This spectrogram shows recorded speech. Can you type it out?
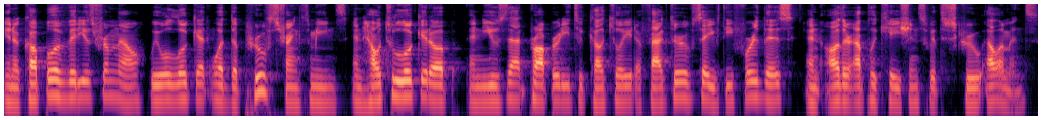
In a couple of videos from now, we will look at what the proof strength means and how to look it up and use that property to calculate a factor of safety for this and other applications with screw elements.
